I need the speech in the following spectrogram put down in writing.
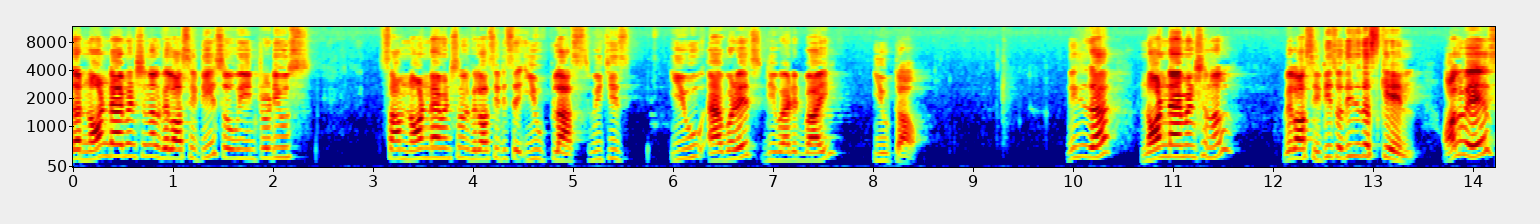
the non-dimensional velocity so we introduce some non-dimensional velocity say u plus which is u average divided by u tau. This is a non-dimensional velocity. So, this is the scale always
